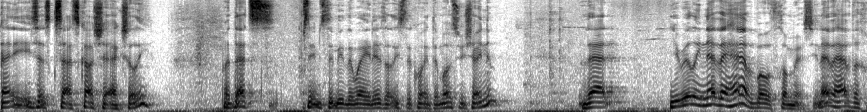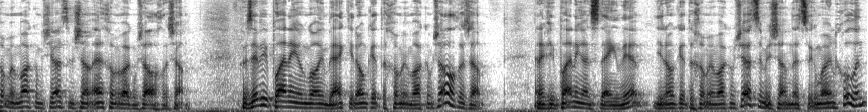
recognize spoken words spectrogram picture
and he says Ksas Kasha actually, but that seems to be the way it is, at least according to most Rishonim, that you really never have both chumras. You never have the chumra makom shiasim sham and chumra makom shalach l'sham. Because if you're planning on going back, you don't get the chumra makom shalach l'sham. And if you're planning on staying there, you don't get the chumra makom shiasim misham. That's the Gemara in Chulin.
